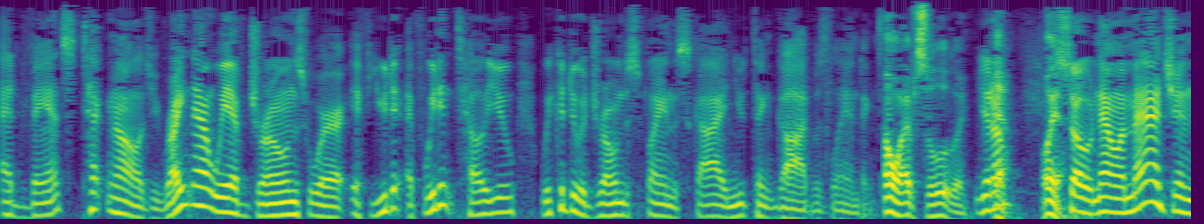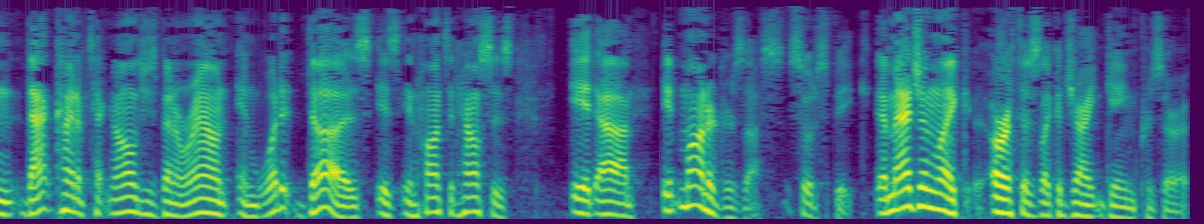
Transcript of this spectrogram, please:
advanced technology. Right now we have drones where if you, di- if we didn't tell you, we could do a drone display in the sky and you'd think God was landing. Oh, absolutely. You know? Yeah. Oh, yeah. So now imagine that kind of technology has been around, and what it does is in haunted houses, it uh, it monitors us, so to speak. Imagine like Earth is like a giant game preserve,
